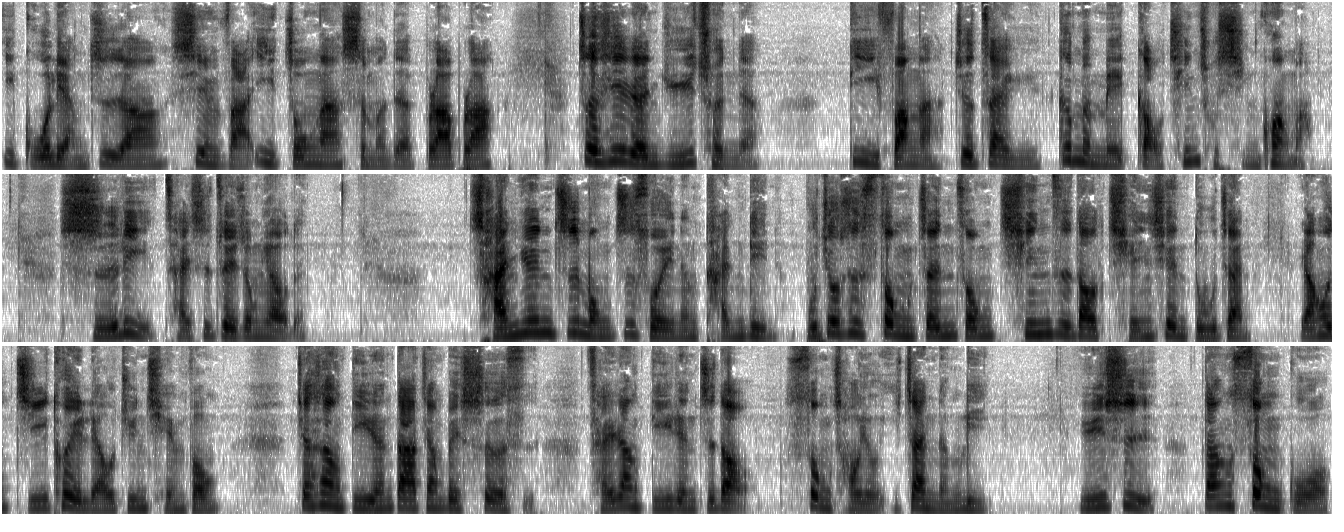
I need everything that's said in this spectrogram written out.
一国两制啊，宪法一中啊什么的，布拉布拉。这些人愚蠢的地方啊，就在于根本没搞清楚情况嘛。实力才是最重要的。澶渊之盟之所以能谈定，不就是宋真宗亲自到前线督战，然后击退辽军前锋，加上敌人大将被射死，才让敌人知道宋朝有一战能力。于是，当宋国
